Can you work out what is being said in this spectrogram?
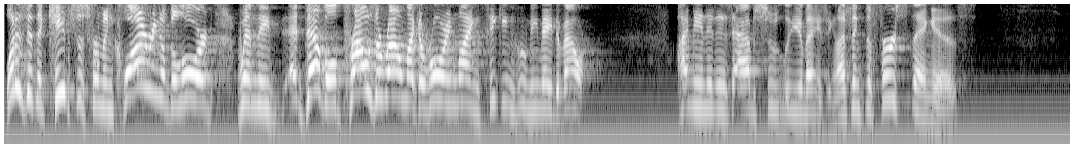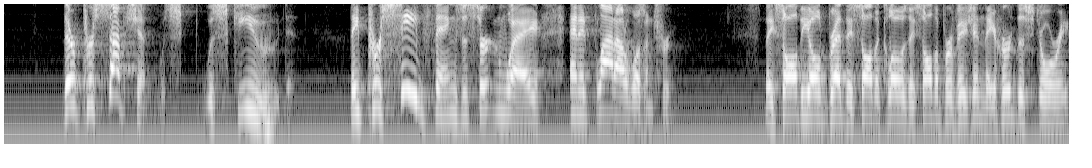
What is it that keeps us from inquiring of the Lord when the devil prowls around like a roaring lion seeking whom he may devour? I mean, it is absolutely amazing. And I think the first thing is their perception was, was skewed. They perceived things a certain way, and it flat out wasn't true. They saw the old bread, they saw the clothes, they saw the provision, they heard the story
